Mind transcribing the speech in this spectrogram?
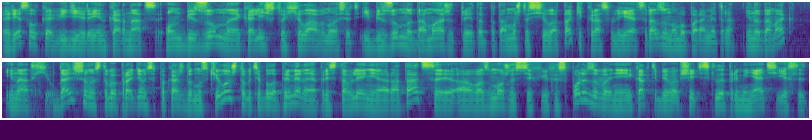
ресалка в виде реинкарнации. Он безумное количество хила вносит и безумно дамажит при этом, потому что сила атаки как раз влияет сразу на оба параметра. И на дамаг, и на отхил. Дальше мы с тобой пройдемся по каждому скиллу, чтобы у тебя было примерное представление о ротации, о возможностях их использования и как тебе вообще эти скиллы применять, если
